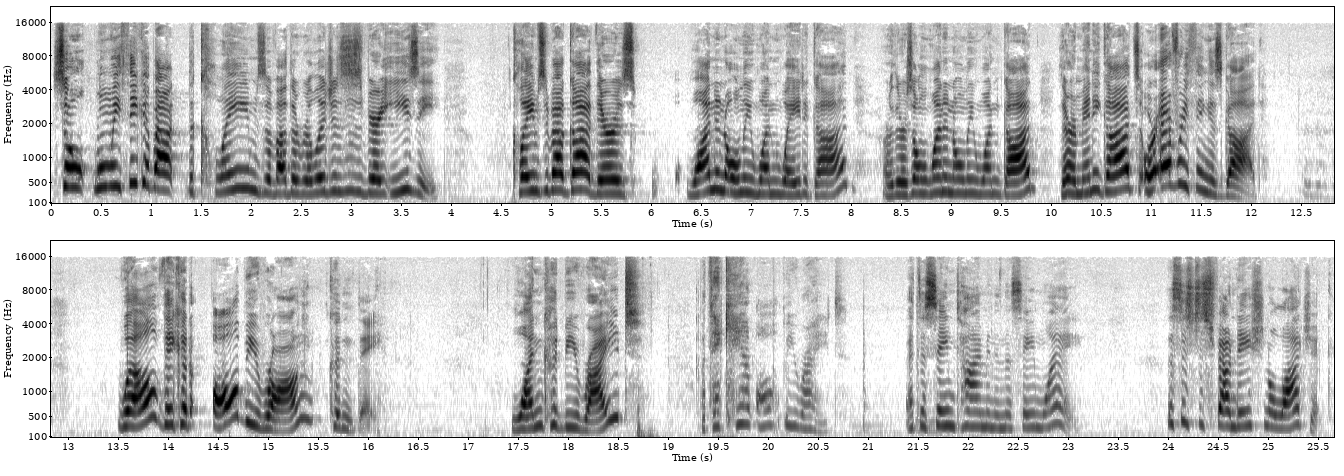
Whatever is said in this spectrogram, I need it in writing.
So when we think about the claims of other religions, this is very easy. Claims about God, there is one and only one way to God, or there's only one and only one God. There are many gods, or everything is God. Well, they could all be wrong, couldn't they? One could be right, but they can't all be right at the same time and in the same way. This is just foundational logic.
